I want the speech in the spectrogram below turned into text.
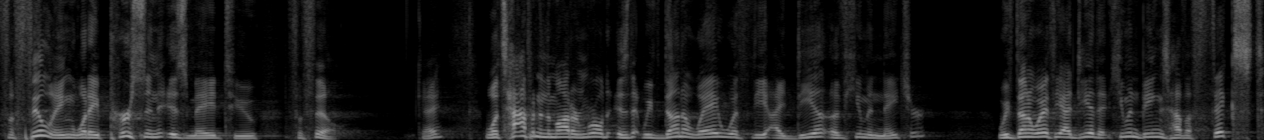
fulfilling what a person is made to fulfill. Okay? What's happened in the modern world is that we've done away with the idea of human nature. We've done away with the idea that human beings have a fixed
